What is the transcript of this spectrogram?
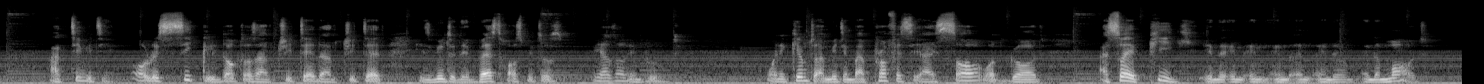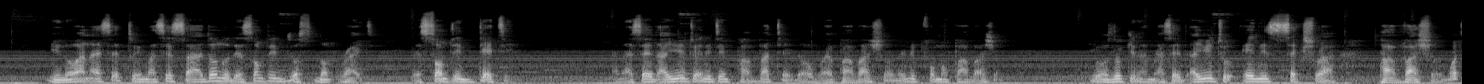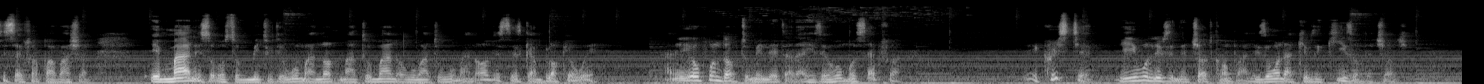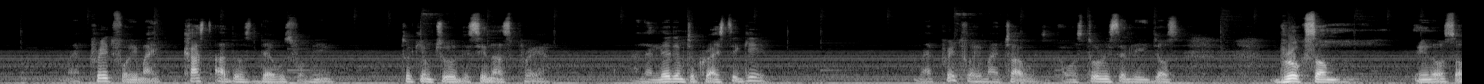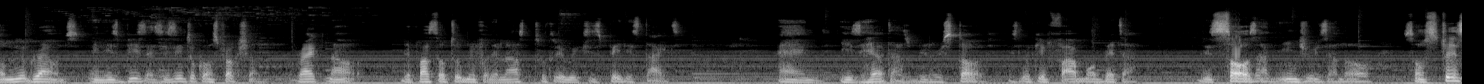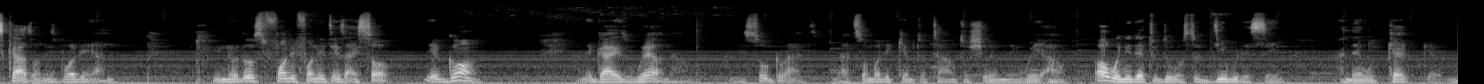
activity. Always sickly. Doctors have treated and treated. He's been to the best hospitals. He has not improved. When he came to a meeting by prophecy, I saw what God, I saw a pig in the, in, in, in, in, the, in the mud. You know, and I said to him, I said, sir, I don't know, there's something just not right. There's something dirty. And I said, Are you into anything perverted or perversion, any form of perversion? He was looking at me. I said, Are you into any sexual perversion? What is sexual perversion? A man is supposed to meet with a woman, not man to man or woman to woman. All these things can block your way. And he opened up to me later that he's a homosexual. a Christian. He even lives in the church compound. He's the one that keeps the keys of the church. I prayed for him. I cast out those devils from him, took him through the sinner's prayer, and I led him to Christ again. I prayed for him. I traveled. I was told recently he just broke some, you know, some new grounds in his business. He's into construction. Right now, the pastor told me for the last two, three weeks he's paid his tithe. And his health has been restored. He's looking far more better. The sores and injuries and all, some strange scars on his body and you know, those funny, funny things I saw, they're gone. And the guy is well now. He's so glad that somebody came to town to show him the way out. All we needed to do was to deal with the sin. And then we get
